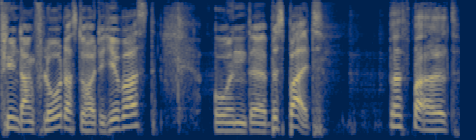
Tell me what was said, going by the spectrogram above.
Vielen Dank, Flo, dass du heute hier warst und äh, bis bald. Bis bald.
